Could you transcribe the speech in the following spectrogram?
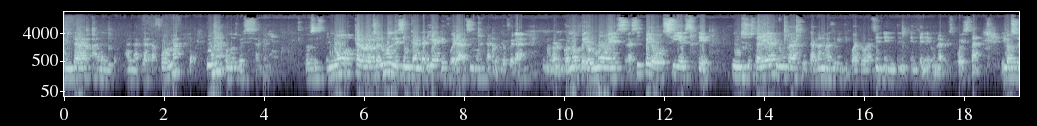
entrar a la plataforma una o dos veces al día. Entonces, no, claro, a los alumnos les encantaría que fuera simultáneo, que fuera sincrónico, ¿no? Pero no es así, pero sí este, sus tareas nunca se tardan más de 24 horas en, en, tener una respuesta. Los,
